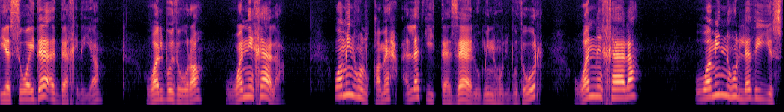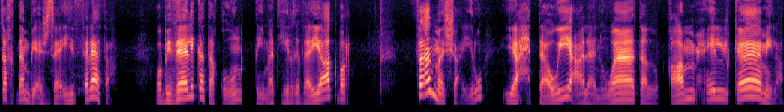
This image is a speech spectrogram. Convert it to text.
هي السويداء الداخلية والبذور والنخالة ومنه القمح التي تزال منه البذور والنخالة ومنه الذي يستخدم بأجزائه الثلاثة وبذلك تكون قيمته الغذائية أكبر. فأما الشعير يحتوي على نواة القمح الكاملة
